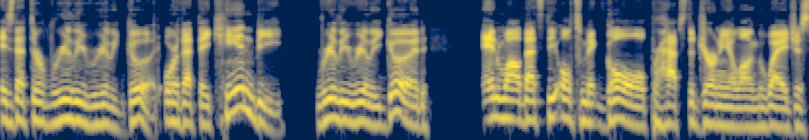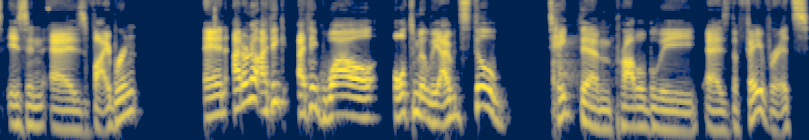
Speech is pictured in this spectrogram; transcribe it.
is that they're really, really good, or that they can be really, really good. And while that's the ultimate goal, perhaps the journey along the way just isn't as vibrant. And I don't know. I think I think while ultimately I would still take them probably as the favorites.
